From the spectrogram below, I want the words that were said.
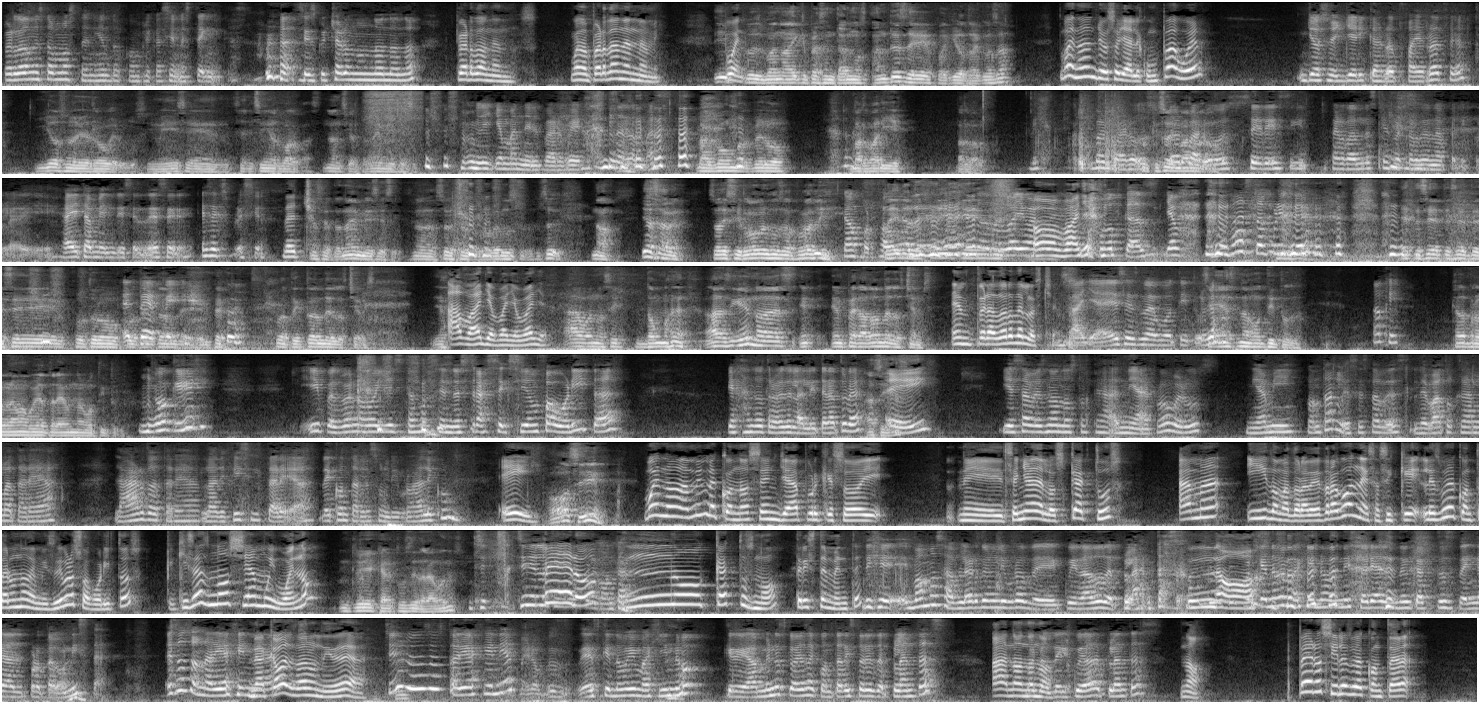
Perdón, estamos teniendo complicaciones técnicas. si escucharon un no, no, no. Perdónennos. Bueno, perdónenme a mí. Y Bueno. pues bueno, hay que presentarnos antes de cualquier otra cosa. Bueno, yo soy Alecun Power. Yo soy Jerica Rodfire Rodfield. Yo soy Robert Bus y me dicen el señor Barbas. No, es cierto, nadie me dice así. Le llaman el barbero, nada más. Barbón, barbero, barbarie, bárbaro. Bárbaros, Porque soy bárbaro. bárbaros, seres y... Perdón, es que recordé una película y ahí también dicen ese, esa expresión. De No hecho, es cierto, nadie me dice así. No, soy, soy soy- no, ya saben, soy Sir Robert Bus Afroli. No, por favor, nos va a llevar Oh, vaya. un podcast. Ya, basta, príncipe. etc, etc, etc, futuro El protector, Pepe. de, el Pepe, protector de los chems. Ya. ah, vaya, vaya, vaya. Ah, bueno, sí. Así que no es eh, emperador de los chems. Emperador de los chems. Vaya, ese es nuevo título. Sí, es nuevo título. Ok, Cada programa voy a traer un nuevo título. ok. Y pues bueno, hoy estamos en nuestra sección favorita, viajando a través de la literatura. Así es. Ey, Y esta vez no nos toca ni a Roberus ni a mí contarles. Esta vez le va a tocar la tarea, la ardua tarea, la difícil tarea de contarles un libro a Alecun. ey. Oh, sí. Bueno, a mí me conocen ya porque soy eh, señora de los cactus, ama y domadora de dragones. Así que les voy a contar uno de mis libros favoritos, que quizás no sea muy bueno, Incluye cactus de dragones. Sí, sí, es lo pero no, cactus no, tristemente. Dije, vamos a hablar de un libro de cuidado de plantas. No. Porque no me imagino una historia donde un cactus tenga al protagonista. Eso sonaría genial. Me acabas de dar una idea. Sí, pues, eso estaría genial, pero pues es que no me imagino que a menos que vayas a contar historias de plantas, Ah, no, no, bueno, no. del cuidado de plantas. No. Pero sí les voy a contar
